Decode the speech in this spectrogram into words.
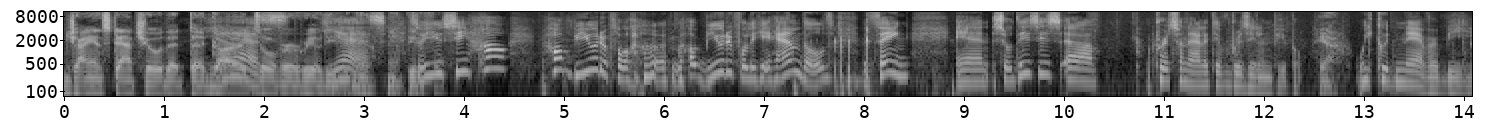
giant statue that uh, guards Yes. over Rio de Janeiro. Yes. Yeah, so you see how how beautiful how beautifully he handled the thing, and so this is uh, a personality of Brazilian people. Yeah. we could never be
